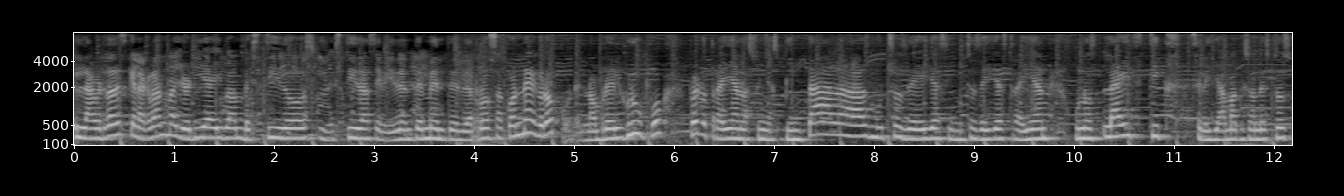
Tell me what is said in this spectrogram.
La verdad es que la gran mayoría iban vestidos y vestidas evidentemente de rosa con negro por el nombre del grupo, pero traían las uñas pintadas, muchos de ellas y muchas de ellas traían unos light sticks, se le llama, que son estos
